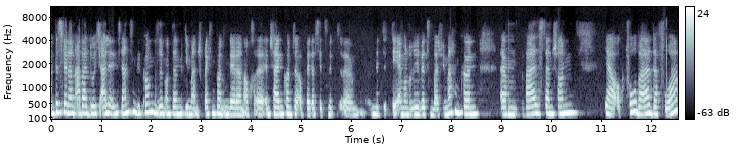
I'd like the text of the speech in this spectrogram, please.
bis wir dann aber durch alle Instanzen gekommen sind und dann mit jemandem sprechen konnten, der dann auch äh, entscheiden konnte, ob wir das jetzt mit, ähm, mit DM und Rewe zum Beispiel machen können, ähm, war es dann schon ja, Oktober davor.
